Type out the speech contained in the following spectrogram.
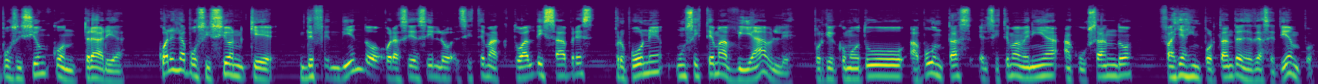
posición contraria? ¿Cuál es la posición que, defendiendo, por así decirlo, el sistema actual de ISAPRES, propone un sistema viable? Porque como tú apuntas, el sistema venía acusando fallas importantes desde hace tiempo.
